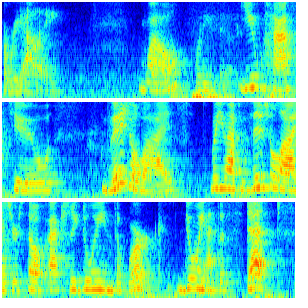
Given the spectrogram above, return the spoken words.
a reality? Well, What do you think? you have to visualize but you have to visualize yourself actually doing the work doing Yes. the steps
